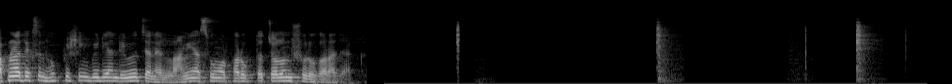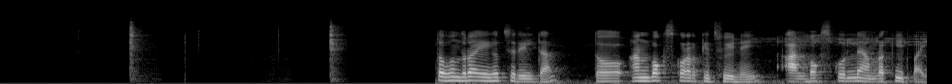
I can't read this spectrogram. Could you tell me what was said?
আপনারা দেখছেন hook fishing video review channel আমি আসিম ওমর ফারুক। তো চলুন শুরু করা যাক। তো বন্ধুরা, এই হচ্ছে রিলটা। তো আনবক্স করার কিছুই নেই। আনবক্স করলে আমরা কি পাই?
